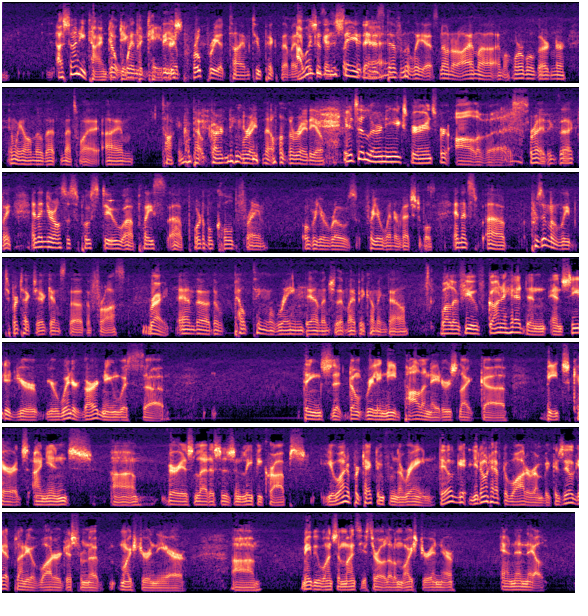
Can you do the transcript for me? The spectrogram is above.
a sunny time to No, dig when potatoes. the appropriate time to pick them. I wasn't gonna say it- It is definitely is. No, no, no. I'm a I'm a horrible gardener, and we all know that, and that's why I am talking about gardening right now on the radio. It's a learning experience for all of us. Right, exactly. And then you're also supposed to uh, place a portable cold frame over your rows for your winter vegetables, and that's uh, presumably to protect you against the the frost. Right. and the the pelting rain damage that might be coming down. Well, if you've gone ahead and, and seeded your, your winter gardening with uh, things that don't really need pollinators like uh, beets, carrots, onions, uh, various lettuces and leafy crops, you want to protect them from the rain. They'll get you don't have to water them because they'll get plenty of water just from the moisture in the air. Um, maybe once a month you throw a little moisture in there, and then they'll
